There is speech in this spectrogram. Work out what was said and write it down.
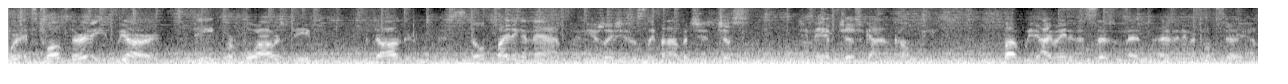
We're, it's 12.30. We are deep. We're four hours deep. The dog still fighting a nap, and usually she's asleep now, but she's just, she may have just gotten comfy. But we, I made a decision that I haven't even told Sarah yet.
